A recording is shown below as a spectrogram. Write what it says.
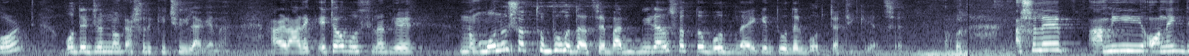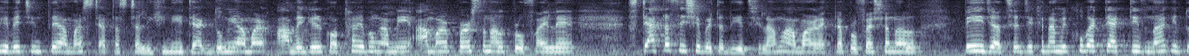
কোর্ট ওদের জন্য আসলে কিছুই লাগে না। আর আরেক, এটাও বলছিলাম যে মনুষ্যত্ব বোধ আছে বাট বিড়াল সত্য বোধ নাই, কিন্তু ওদের বোধটা ঠিকই আছে। আসলে আমি অনেক ভেবেচিন্তে আমার স্ট্যাটাসটা লিখিনি। এটা একদমই আমার আবেগের কথা এবং আমি আমার পার্সোনাল প্রোফাইলে স্ট্যাটাস হিসেবে এটা দিয়েছিলাম। আমার একটা প্রফেশনাল পেজ আছে যেখানে আমি খুব একটা অ্যাক্টিভ না, কিন্তু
